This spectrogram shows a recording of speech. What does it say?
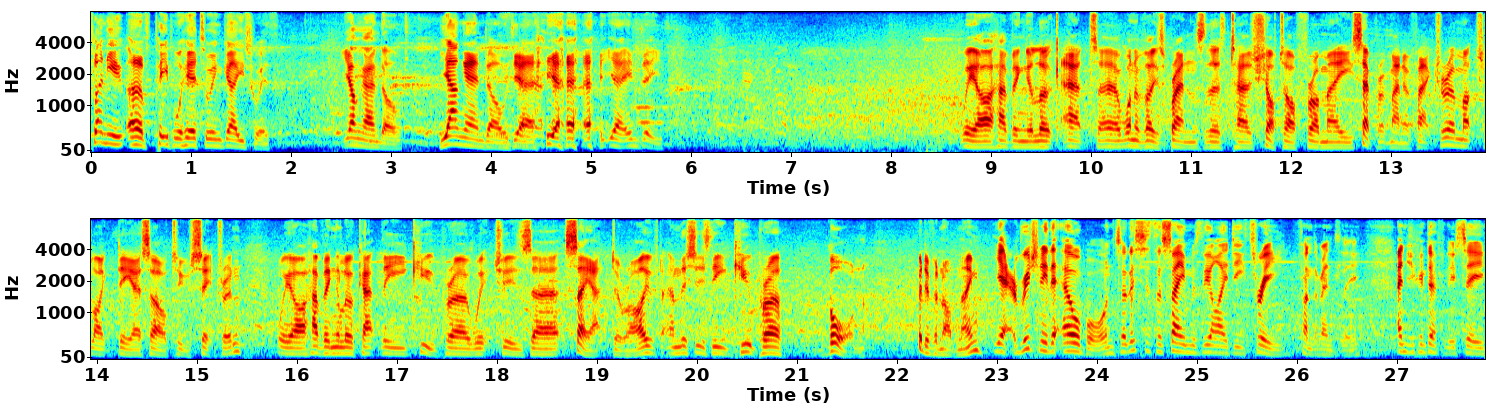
plenty of people here to engage with. Young and old. Young and old, yeah, yeah, yeah, indeed. We are having a look at uh, one of those brands that has shot off from a separate manufacturer, much like DSR2 Citroen. We are having a look at the Cupra, which is uh, Seat derived, and this is the Cupra Born. Bit of an odd name. Yeah, originally the el-Born, so this is the same as the ID3 fundamentally, and you can definitely see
